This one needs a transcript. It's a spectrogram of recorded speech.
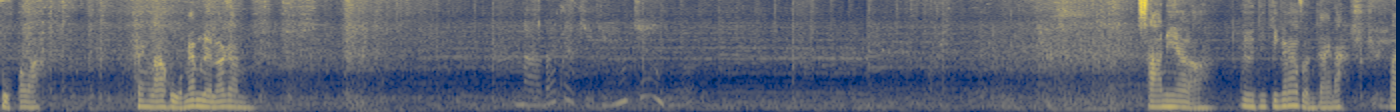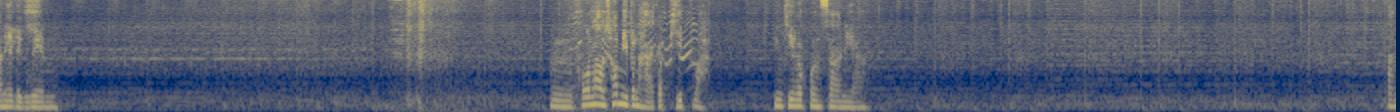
ถูกปะวะ แทงลาหูแม่มเลยแล้วกันซาเนียเหรอ เออ จริง ๆ ก็น่าสนใจนะซาเนียเด็กเวนเออเพราะเราชอบมีปัญหากับพิษว่ะ จริง ๆ เราควรซาเนีย ไห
